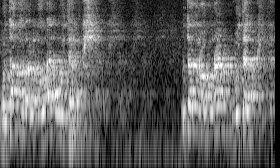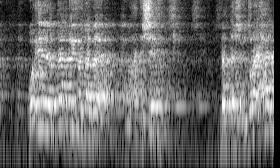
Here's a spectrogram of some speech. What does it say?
وتقرأ القرآن وتبكي. وتقرأ القرآن وتبكي. وإن لم تبكي فتباكى ما حدش شايفك. ما انتش بتراعي حد.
